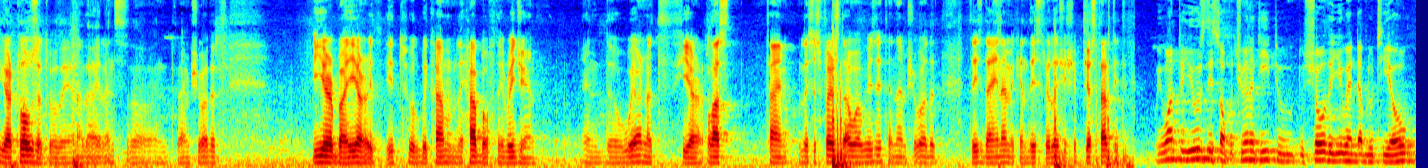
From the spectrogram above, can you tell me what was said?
We are closer to the other islands, uh, and I'm sure that year by year it, it will become the hub of the region. And uh, we are not here last time. This is first our visit and i'm sure that this dynamic and this relationship just started. We want to use this opportunity to, to show the UNWTO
